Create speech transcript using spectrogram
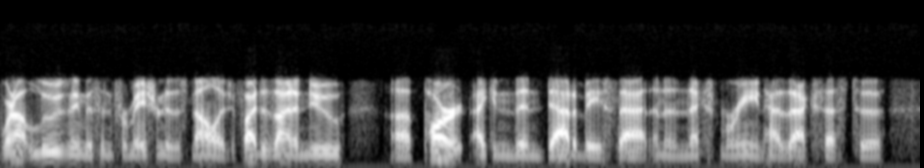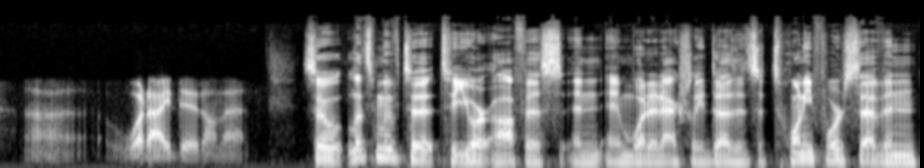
we're not losing this information or this knowledge. If I design a new uh, part, I can then database that, and then the next Marine has access to uh, what I did on that. So let's move to, to your office and, and what it actually does. It's a 24 7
